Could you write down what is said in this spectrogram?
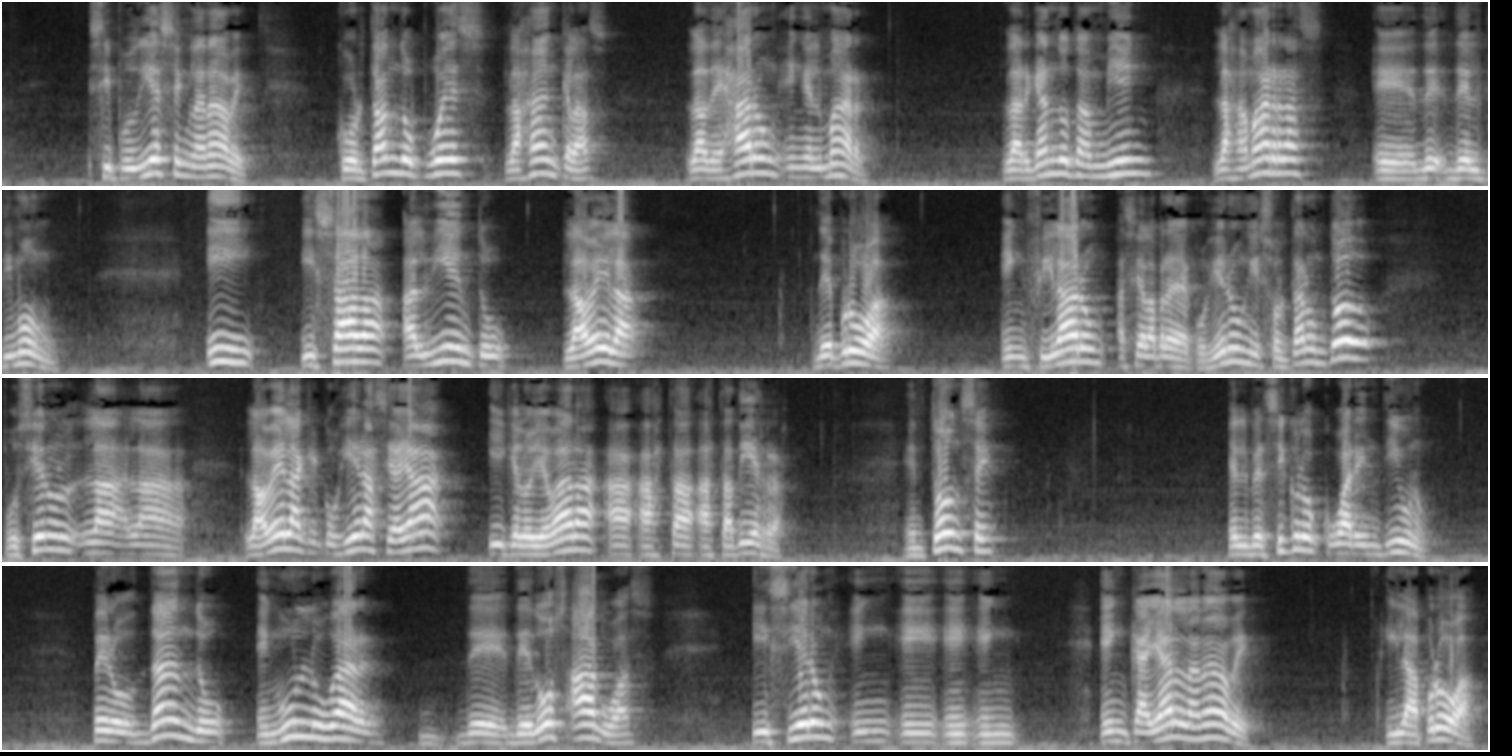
si pudiesen la nave. Cortando pues las anclas, la dejaron en el mar, largando también las amarras eh, del timón. Y izada al viento la vela de proa, enfilaron hacia la playa, cogieron y soltaron todo, pusieron la, la, vela que cogiera hacia allá y que lo llevara hasta, hasta tierra. Entonces, el versículo 41, pero dando en un lugar de, dos aguas, hicieron en, en, encallar la nave y la proa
